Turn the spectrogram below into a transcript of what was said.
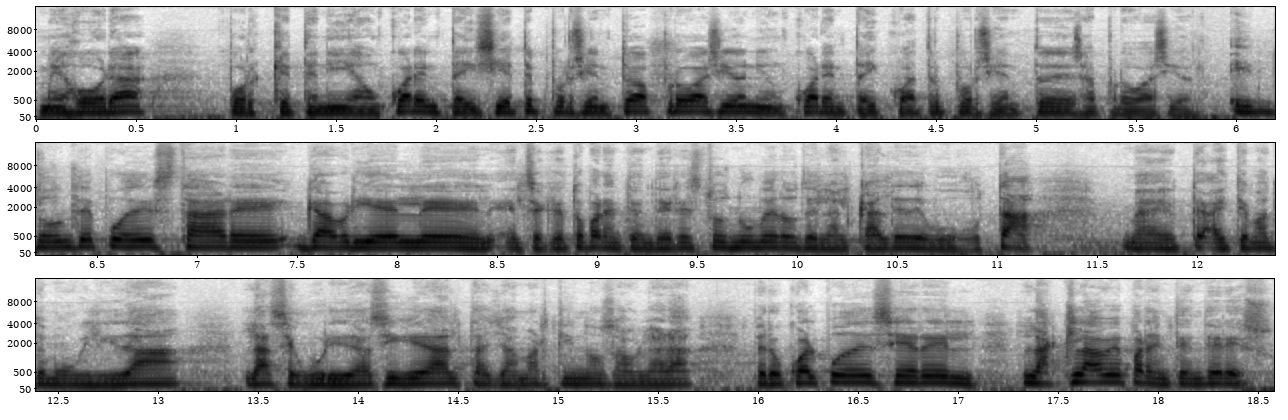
mejora porque tenía un 47% de aprobación y un 44% de desaprobación. ¿En dónde puede estar, eh, Gabriel, el, secreto para entender estos números del alcalde de Bogotá? Hay temas de movilidad, la seguridad sigue alta, ya Martín nos hablará, pero ¿cuál puede ser la clave para entender eso?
